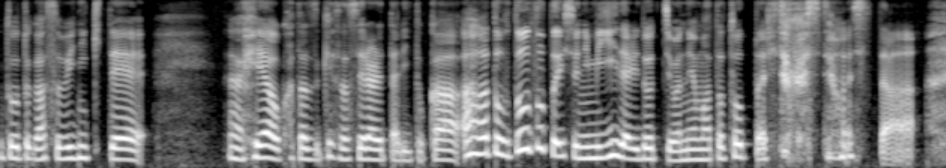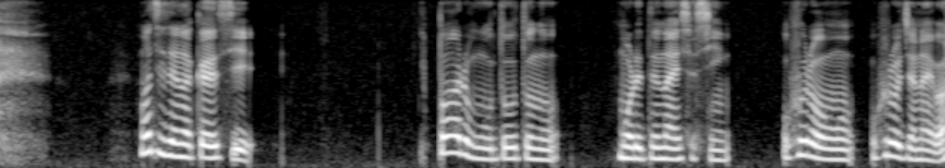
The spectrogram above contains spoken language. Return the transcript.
弟が遊びに来て部屋を片付けさせられたりとかああと弟と一緒に右左どっちをねまた撮ったりとかしてました。マジで仲良し。いっぱいあるもん弟の漏れてない写真。お風呂もお風呂じゃないわ。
